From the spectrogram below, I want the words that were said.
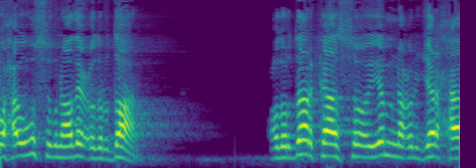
waxa ugu sugnaaday cudurdaar cudurdaarkaasoo yamnacu aljarxa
